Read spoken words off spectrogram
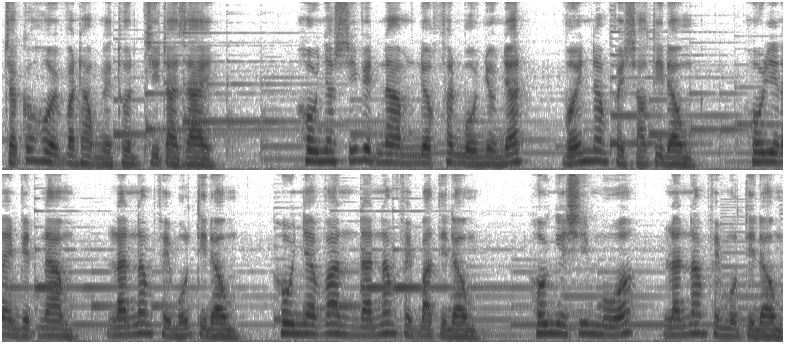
cho các hội văn học nghệ thuật chi trả dài. Hội Nhạc sĩ Việt Nam được phân bổ nhiều nhất với 5,6 tỷ đồng, Hội Điện ảnh Việt Nam là 5,4 tỷ đồng, Hội Nhà văn là 5,3 tỷ đồng, Hội Nghệ sĩ múa là 5,1 tỷ đồng,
